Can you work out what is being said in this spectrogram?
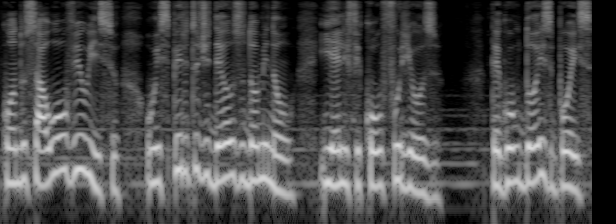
Quando Saul ouviu isso, o espírito de Deus o dominou, e ele ficou furioso. Pegou dois bois,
